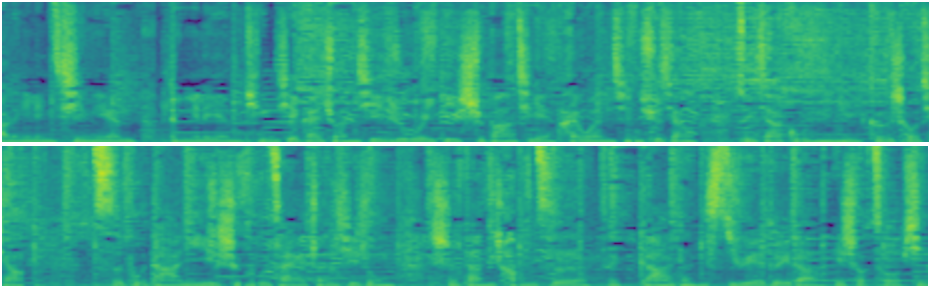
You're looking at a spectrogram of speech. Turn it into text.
二零零七年，林忆莲凭借该专辑入围第十八届台湾金曲奖最佳国语女歌手奖。词不达意收录在专辑中，是翻唱自 The Gardens 乐队的一首作品。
